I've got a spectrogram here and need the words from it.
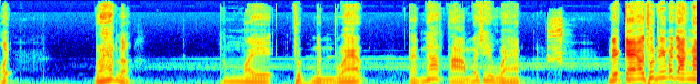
เฮ้ยแรดเหรอทำไม ชุดเหมือนแรดแต่หน้าตาไม่ใช่แรดนี่แกเอาชุดนี้มาจากไหน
